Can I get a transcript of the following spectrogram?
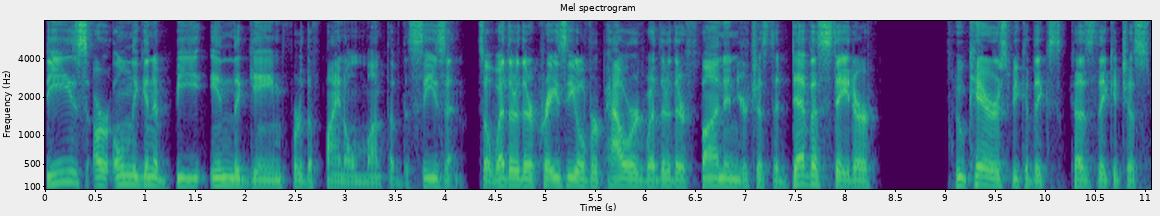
these are only going to be in the game for the final month of the season. So whether they're crazy overpowered, whether they're fun and you're just a devastator, who cares because they, because they could just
